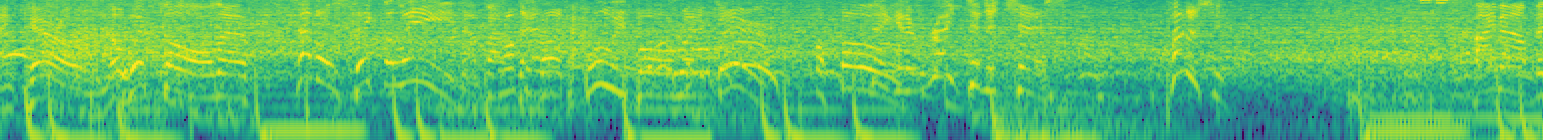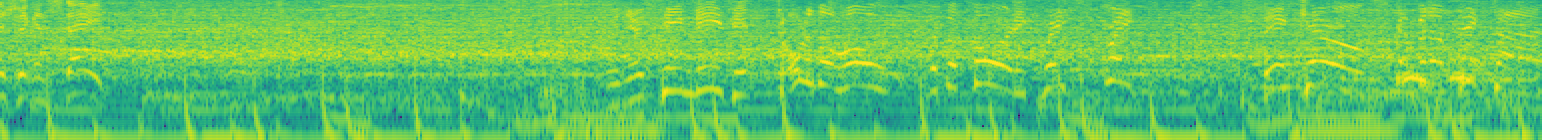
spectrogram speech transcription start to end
And Carroll, no whistle. The Devils take the lead. How about that? about bully ball right there. Oh, Taking it right to the chest. Punish it. Timeout, Michigan State. When your team needs it, go to the hole with authority. Great strength. Van Carroll stepping up big time.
